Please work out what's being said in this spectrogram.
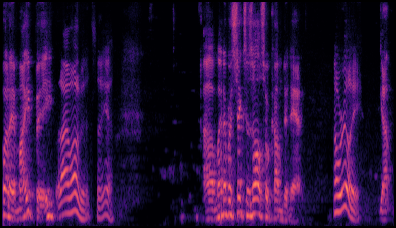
But it might be. but I love it. So yeah. Uh, my number six has also come to Daddy. Oh really? Yep,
